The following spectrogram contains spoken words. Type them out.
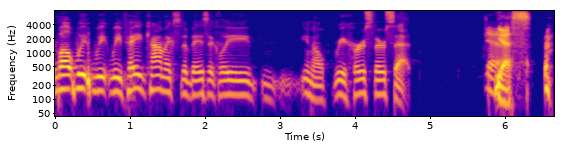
well, we, we we paid comics to basically, you know, rehearse their set. Yeah. Yes.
